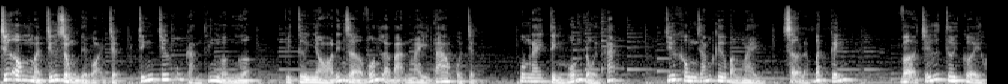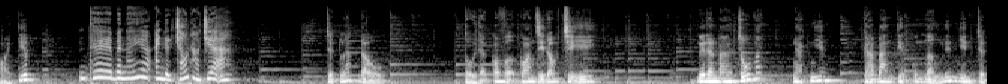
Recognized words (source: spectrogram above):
Chứ ông mà chứ dùng để gọi trực Chính chứ cũng cảm thấy ngượng ngượng. Vì từ nhỏ đến giờ vốn là bạn mày tao của trực. Hôm nay tình huống đổi khác Chứ không dám kêu bằng mày Sợ là bất kính. Vợ chứ tươi cười hỏi tiếp. Thế bên ấy anh được cháu nào chưa ạ? Trực lắc đầu. Tôi đã có vợ con gì đâu chị Người đàn bà chố mắt Ngạc nhiên Cả bàn tiệc cùng ngẩng lên nhìn Trực.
